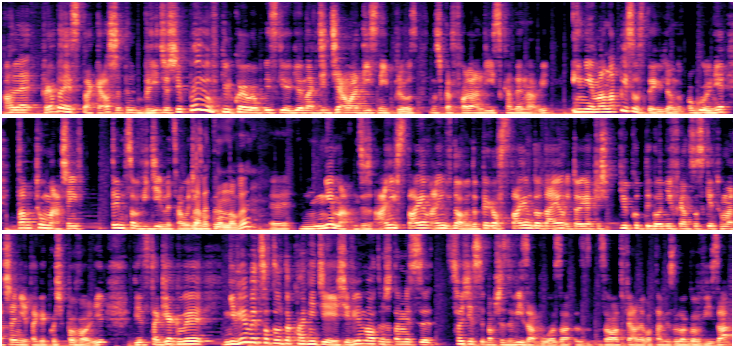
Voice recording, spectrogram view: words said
ale prawda jest taka, że ten Bleach już się pojawił w kilku europejskich regionach, gdzie działa Disney+, na przykład w Holandii i Skandynawii i nie ma napisów z tych regionów. Ogólnie tam tłumaczeń w tym, co widzimy cały czas. Nawet ten nowy? y, nie ma, ani w starym, ani w nowym. Dopiero w starym dodają i to jakieś kilku tygodni francuskie tłumaczenie, tak jakoś powoli. Więc tak jakby nie wiemy, co tam dokładnie dzieje się. Wiemy o tym, że tam jest y, coś jest chyba przez Visa było za, załatwiane, bo tam jest logo Visa.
